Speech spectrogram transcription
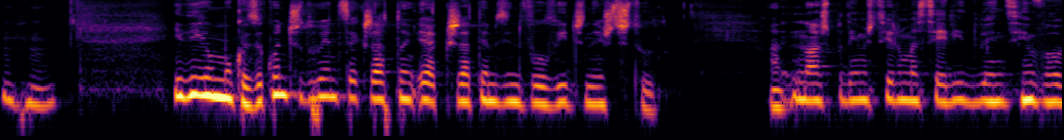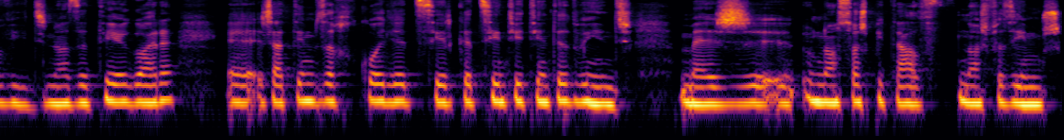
Uhum. E diga-me uma coisa, quantos doentes é que já, tem, é que já temos envolvidos neste estudo? Nós podemos ter uma série de doentes envolvidos. Nós até agora eh, já temos a recolha de cerca de 180 doentes, mas eh, o nosso hospital, nós fazemos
